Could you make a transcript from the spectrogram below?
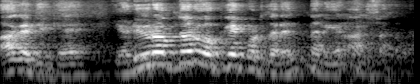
ಆಗೋದಕ್ಕೆ ಯಡಿಯೂರಪ್ಪನವರು ಒಪ್ಪಿಗೆ ಕೊಡ್ತಾರೆ ಅಂತ ನನಗೇನು ಅನ್ಸಲ್ಲ.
